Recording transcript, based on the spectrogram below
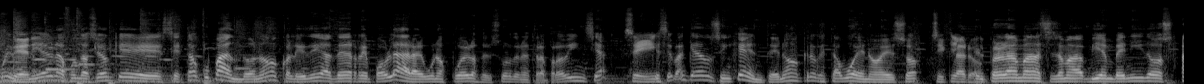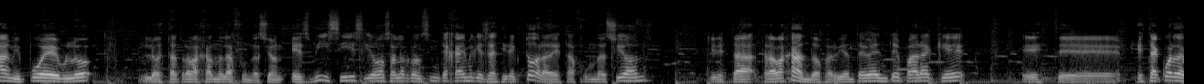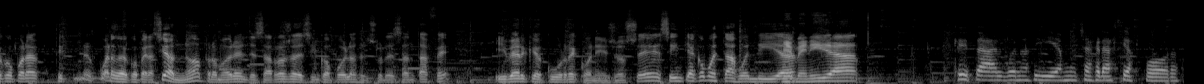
Muy bien, y hay una fundación que se está ocupando, ¿no? Con la idea de repoblar algunos pueblos del sur de nuestra provincia. Sí. Que se van quedando sin gente, ¿no? Creo que está bueno eso. Sí, claro. El programa se llama Bienvenidos a mi pueblo. Lo está trabajando la fundación Esbicis y vamos a hablar con Cintia Jaime, que ella es directora de esta fundación, quien está trabajando fervientemente para que este, este acuerdo de, acuerdo de cooperación, ¿no? Promover el desarrollo de cinco pueblos del sur de Santa Fe y ver qué ocurre con ellos. ¿eh? Cintia, ¿cómo estás? Buen día. Bienvenida. ¿Qué tal? Buenos días. Muchas gracias por,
